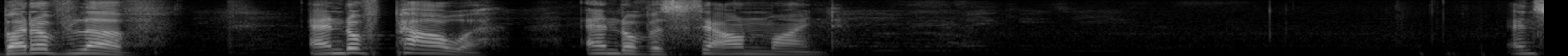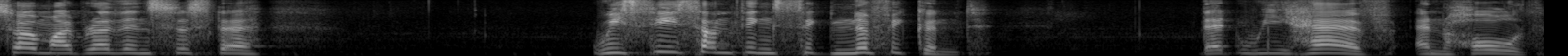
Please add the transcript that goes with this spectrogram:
but of love and of power and of a sound mind. And so, my brother and sister, we see something significant that we have and hold.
